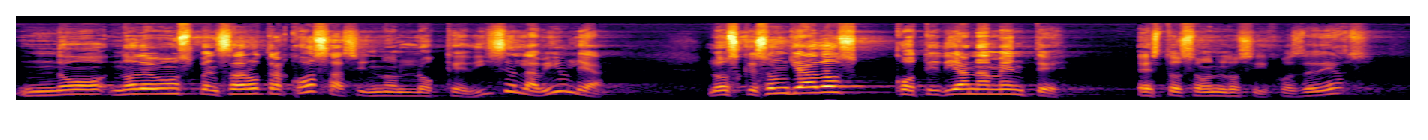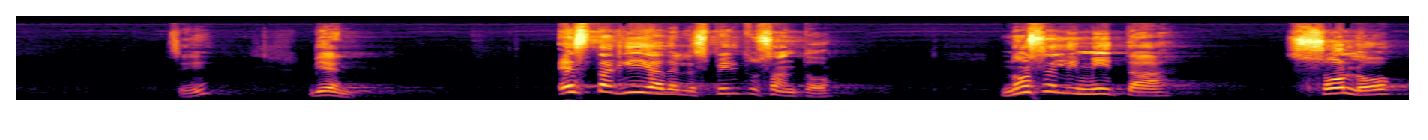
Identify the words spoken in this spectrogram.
no, no debemos pensar otra cosa, sino lo que dice la Biblia. Los que son guiados cotidianamente, estos son los hijos de Dios. ¿Sí? Bien, esta guía del Espíritu Santo no se limita solo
